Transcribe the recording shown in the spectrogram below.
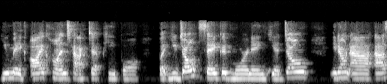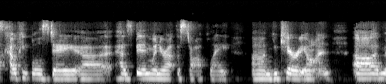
You make eye contact at people, but you don't say good morning. You don't you don't ask how people's day uh, has been when you're at the stoplight. Um, you carry on. Um,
